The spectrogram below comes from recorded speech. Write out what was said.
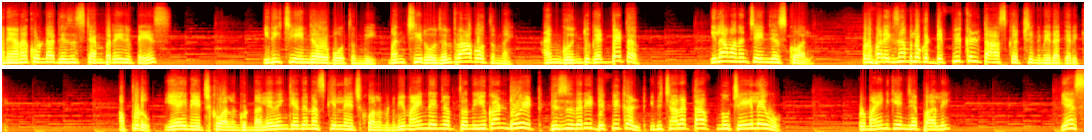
అని అనకుండా దిస్ ఇస్ టెంపరీ ఫేజ్ ఇది చేంజ్ అవ్వబోతుంది. మంచి రోజులు రాబోతున్నాయి. I'm going to get better ఇలా మనం చేంజ్ చేసుకోవాలి. ఇప్పుడు ఫర్ ఎగ్జాంపుల్ ఒక డిఫికల్ట్ టాస్క్ వచ్చింది మీ దగ్గరికి. అప్పుడు ఏఐ నేర్చుకోవాలనుకుంటున్నా లేదా ఇంకేదైనా స్కిల్ నేర్చుకోవాలనుకుంటున్నా. మీ మైండ్ ఏం చెప్తుంది? You can do it this is very difficult ఇది చాలా టఫ్ నువ్వు చేయలేవు. ఇప్పుడు మైండ్కి ఏం చెప్పాలి? ఎస్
